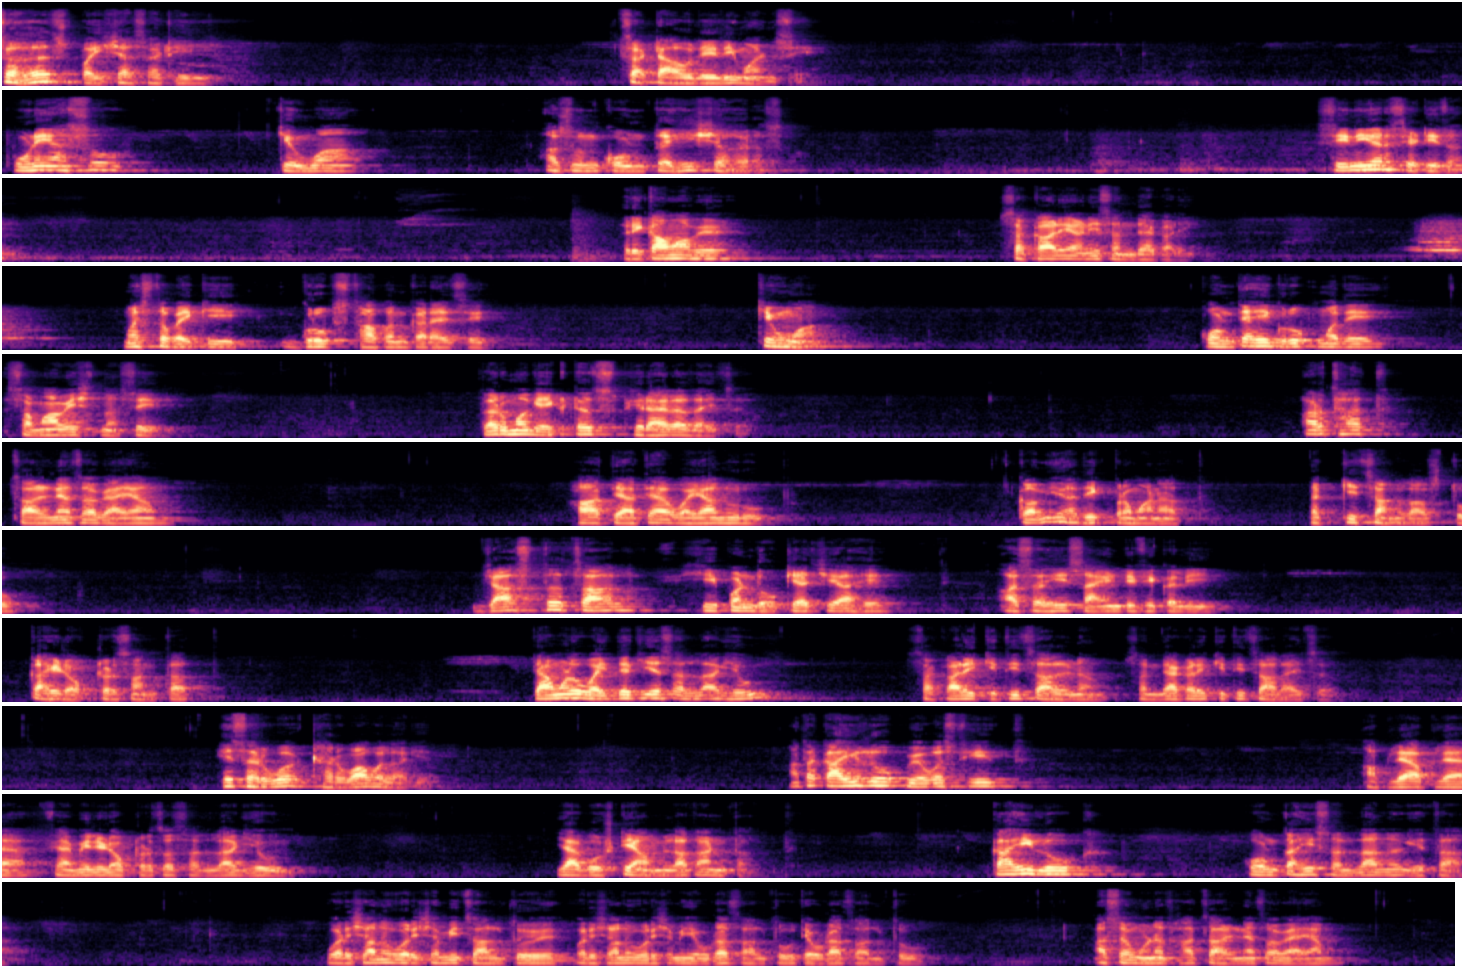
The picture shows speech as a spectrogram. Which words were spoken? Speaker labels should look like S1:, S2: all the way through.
S1: सहज पैशासाठी चटावलेली माणसे. पुणे असो किंवा अजून कोणतंही शहर असो. Senior citizen. रिकामा वेळ. सकाळी आणि संध्याकाळी. मस्तपैकी ग्रुप स्थापन करायचे. किंवा कोणत्याही ग्रुपमध्ये समावेश नसेल तर मग एकटंच फिरायला जायचं. अर्थात चालण्याचा व्यायाम हा त्या त्या वयानुरूप कमी अधिक प्रमाणात नक्की चांगला असतो. जास्त चाल ही पण धोक्याची आहे असंही सायंटिफिकली काही डॉक्टर सांगतात. त्यामुळं वैद्यकीय सल्ला घेऊन सकाळी किती चालणं संध्याकाळी किती चालायचं हे सर्व ठरवावं लागेल. आता काही लोक व्यवस्थित आपल्या आपल्या फॅमिली डॉक्टरचा सल्ला घेऊन या गोष्टी अंमलात आणतात. काही लोक कोणताही सल्ला न घेता वर्षानुवर्ष मी चालतोय वर्षानुवर्ष मी एवढा चालतो तेवढा चालतो असं म्हणत हा चालण्याचा व्यायाम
